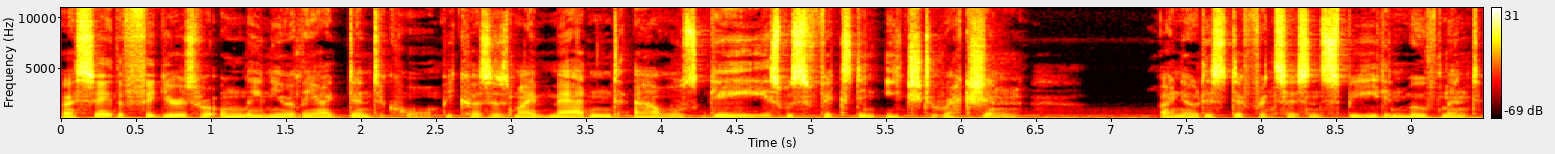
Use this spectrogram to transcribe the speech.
I say the figures were only nearly identical because as my maddened owl's gaze was fixed in each direction, I noticed differences in speed and movement.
